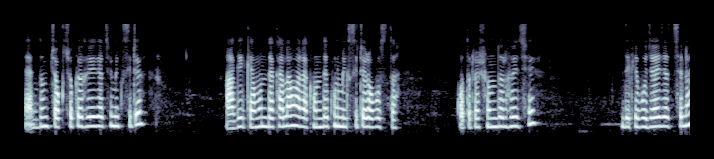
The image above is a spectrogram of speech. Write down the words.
একদম চকচকে হয়ে গেছে মিক্সিটা। আগে কেমন দেখালাম আর এখন দেখুন মিক্সিটার অবস্থা। কতটা সুন্দর হয়েছে। দেখে বোঝাই যাচ্ছে না।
